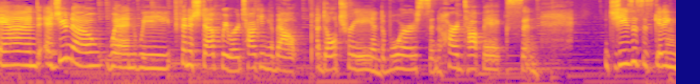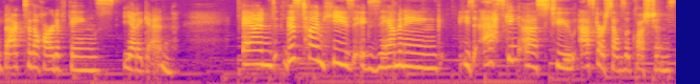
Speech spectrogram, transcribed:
And as you know, when we finished up, we were talking about adultery and divorce and hard topics, and Jesus is getting back to the heart of things yet again. And this time he's examining he's asking us to ask ourselves the questions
